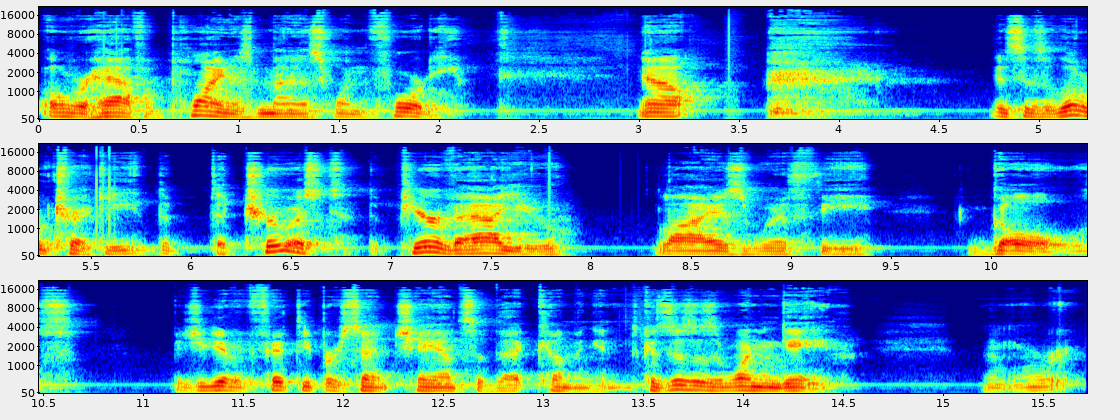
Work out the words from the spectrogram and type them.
Over half a point is minus 140. Now, this is a little tricky. The, the truest, the pure value lies with the goals, but you give a 50% chance of that coming in because this is one game. When we're,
